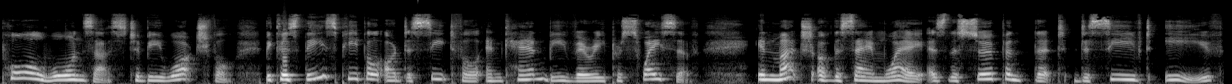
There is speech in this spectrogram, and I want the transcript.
Paul warns us to be watchful because these people are deceitful and can be very persuasive. In much of the same way as the serpent that deceived Eve,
